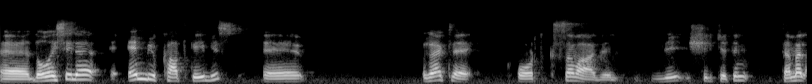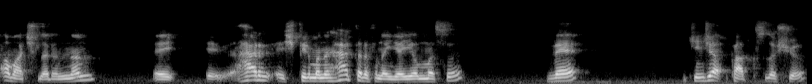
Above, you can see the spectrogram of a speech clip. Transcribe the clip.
E, dolayısıyla en büyük katkıyı biz e, özellikle orta kısa vadeli şirketin temel amaçlarının her firmanın her tarafına yayılması ve ikinci katkısı da şu.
